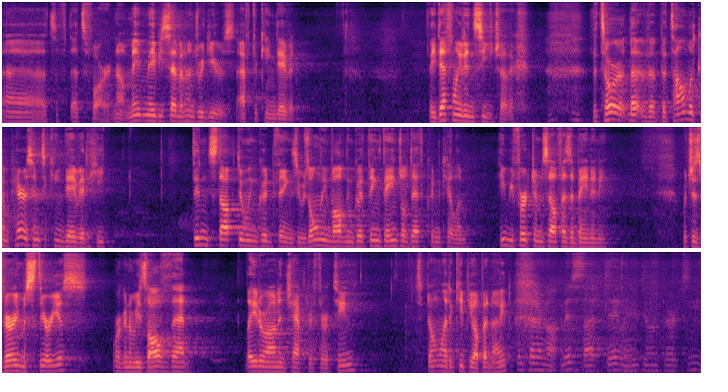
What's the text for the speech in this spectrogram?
Uh, that's, that's far. No, maybe, maybe 700 years after King David. They definitely didn't see each other. The, Torah, the, the, the Talmud compares him to King David. He didn't stop doing good things. He was only involved in good things. The angel of death couldn't kill him. He referred to himself as a Beinoni, which is very mysterious. We're going to resolve that later on in chapter 13. So don't let it keep you up at night. We better not miss that day when you're doing thirteen.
